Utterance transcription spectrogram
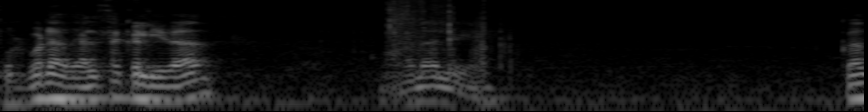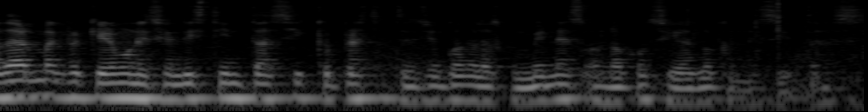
Pólvora de alta calidad. Órale. Cada arma requiere munición distinta, así que presta atención cuando las combines o no consigas lo que necesitas.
